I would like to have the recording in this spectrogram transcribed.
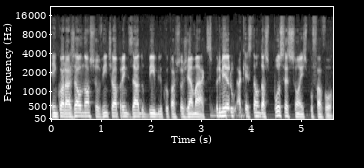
encorajar o nosso ouvinte ao aprendizado bíblico, pastor Giamax. Primeiro, a questão das possessões, por favor.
